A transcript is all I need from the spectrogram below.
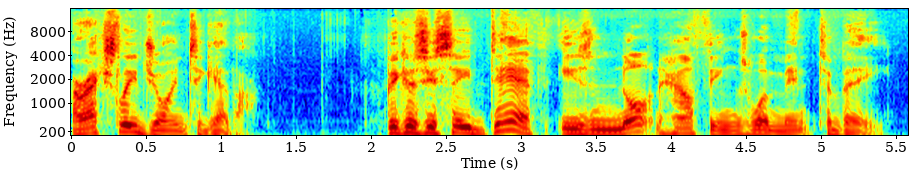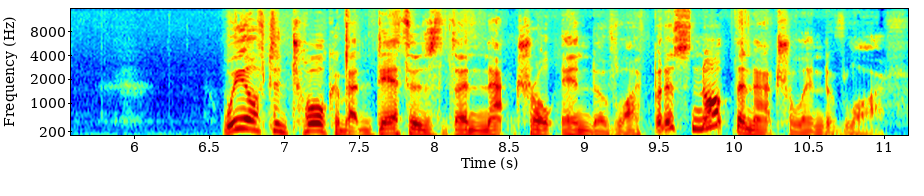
are actually joined together. Because you see, death is not how things were meant to be. We often talk about death as the natural end of life, but it's not the natural end of life.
